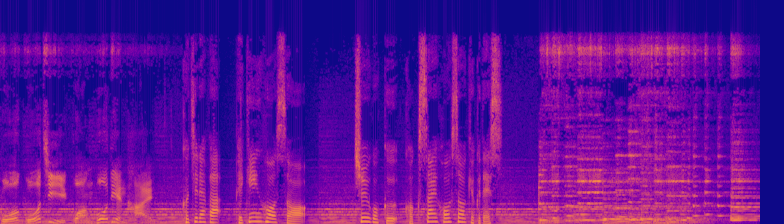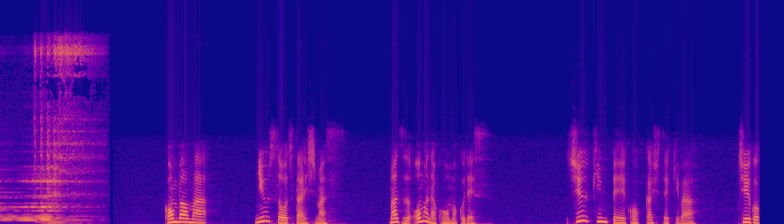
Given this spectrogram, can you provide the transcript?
国国際广播電台こちらは北京放送中国国際放送局ですこんばんは。ニュースをお伝えします。まず、主な項目です。習近平国家主席は、中国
